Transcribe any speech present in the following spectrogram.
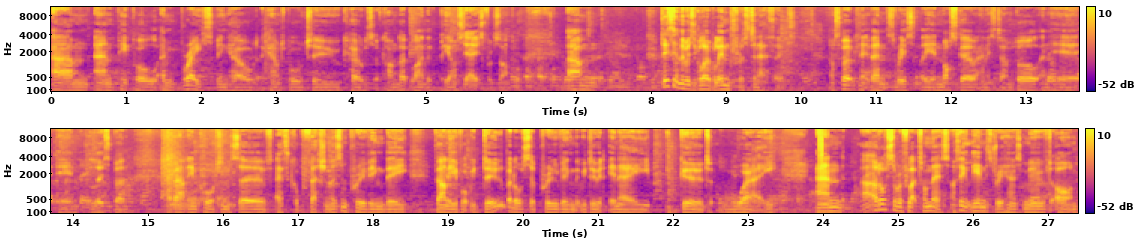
Um, and people embrace being held accountable to codes of conduct like the PRCAs, for example. Um, do you think there is a global interest in ethics? I've spoken at events recently in Moscow and Istanbul and here in Lisbon about the importance of ethical professionalism, proving the value of what we do, but also proving that we do it in a good way. And I'd also reflect on this. I think the industry has moved on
